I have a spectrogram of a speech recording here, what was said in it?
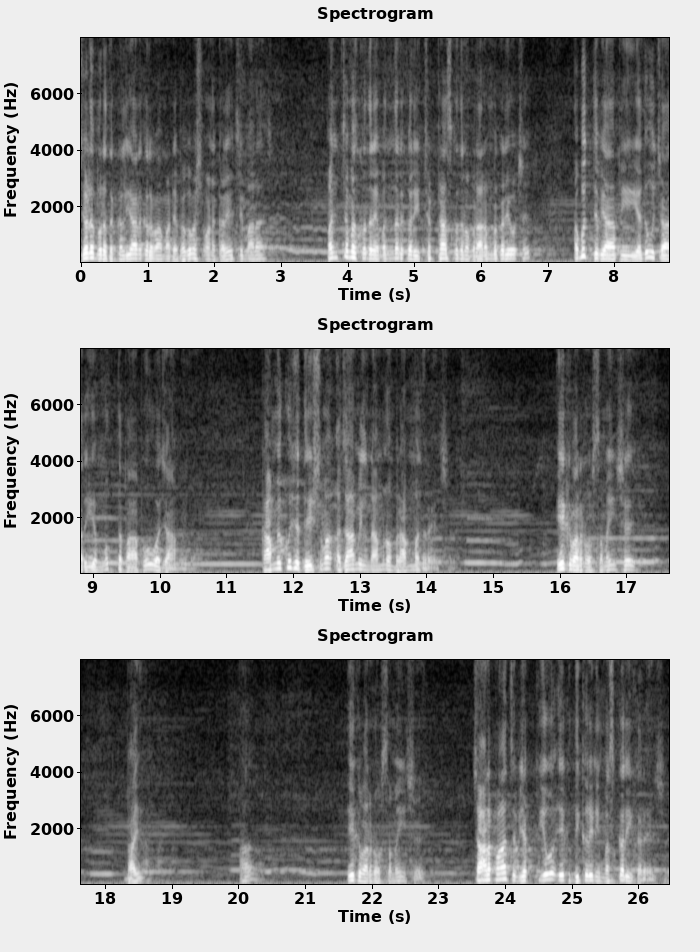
જડભરત કલ્યાણ કરવા માટે ભગવત સ્મરણ કરે છે મહારાજ. પંચમ સ્કંદને બંદર કરી છઠ્ઠા સ્કંદનો પ્રારંભ કર્યો છે. અબુદ્ધ વ્યાપી યદુચાર્ય મુક્ત પાપો અજામિલ કામ્યકુજ દેશમાં અજામિલ નામનો બ્રાહ્મણ રહે છે. એક વારનો સમય છે. ભાઈ, હા? એક વારનો સમય છે. ચાર પાંચ વ્યક્તિઓ એક દીકરીની મસ્કરી કરે છે.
